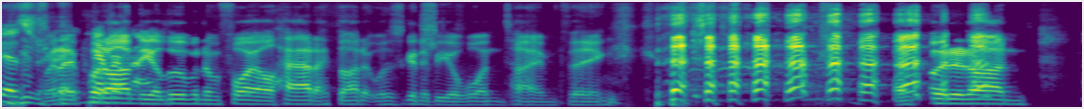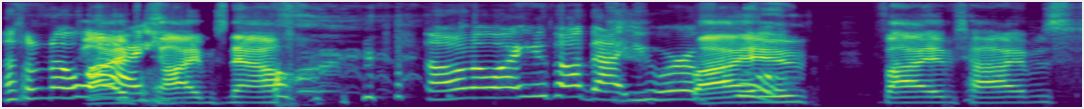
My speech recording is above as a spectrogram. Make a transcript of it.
That's when I put Never on the aluminum foil hat, I thought it was going to be a one-time thing. I put it on I don't know why. five times now. I don't know why you thought that. You were a fool. five, five times,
